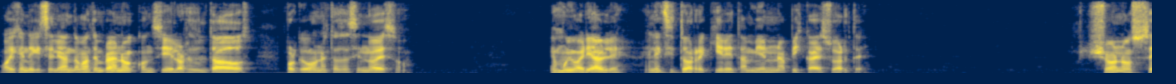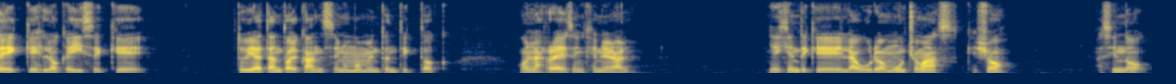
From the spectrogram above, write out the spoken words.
O hay gente que se levanta más temprano, consigue los resultados porque vos no estás haciendo eso. Es muy variable. El éxito requiere también una pizca de suerte. Yo no sé qué es lo que hice que tuviera tanto alcance en un momento en TikTok o en las redes en general. Y hay gente que laburó mucho más que yo, haciendo,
